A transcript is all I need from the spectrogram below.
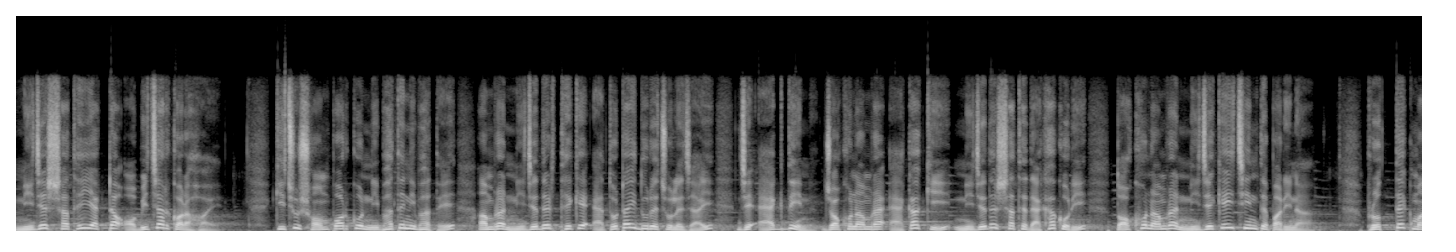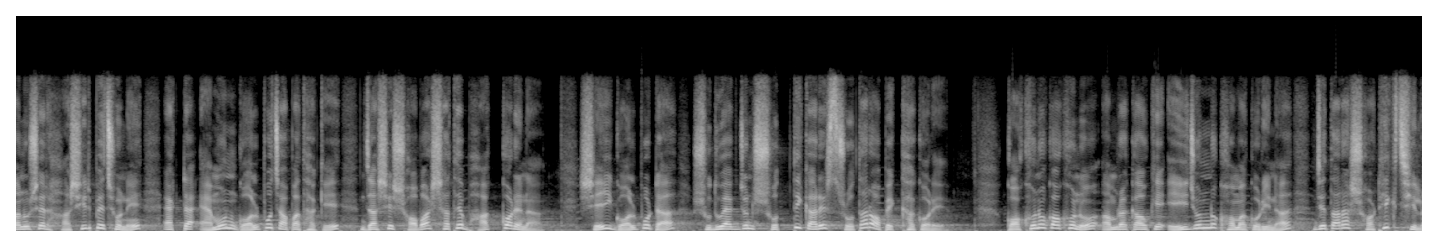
নিজের সাথেই একটা অবিচার করা হয়। কিছু সম্পর্ক নিভাতে নিভাতে আমরা নিজেদের থেকে এতটাই দূরে চলে যাই যে একদিন যখন আমরা একাকী নিজেদের সাথে দেখা করি, তখন আমরা নিজেকেই চিনতে পারি না। প্রত্যেক মানুষের হাসির পেছনে একটা এমন গল্প চাপা থাকে যা সে সবার সাথে ভাগ করে না। সেই গল্পটা শুধু একজন সত্যিকারের শ্রোতার অপেক্ষা করে। কখনো কখনো আমরা কাউকে এই জন্য ক্ষমা করি না যে তারা সঠিক ছিল,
